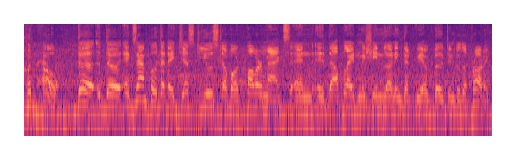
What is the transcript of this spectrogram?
couldn't happen. Oh, the, the example that I just used about PowerMax and uh, the applied machine learning that we have built into the product.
